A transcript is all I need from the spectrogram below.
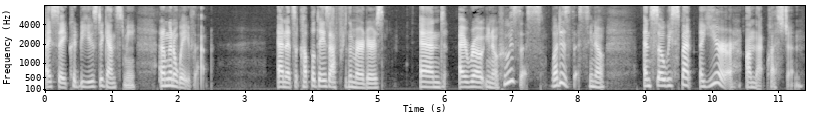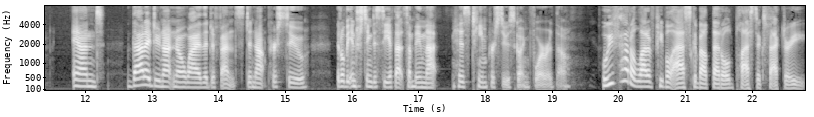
I say could be used against me, and I'm going to waive that. And it's a couple days after the murders, and I wrote, you know, who is this? What is this? You know, and so we spent a year on that question, and that I do not know why the defense did not pursue. It'll be interesting to see if that's something that his team pursues going forward, though. We've had a lot of people ask about that old plastics factory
